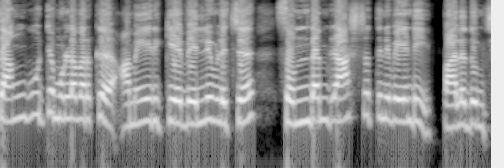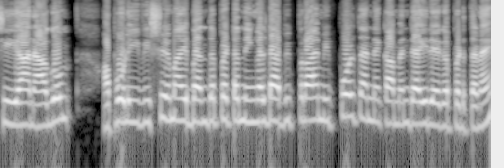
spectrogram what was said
ചങ്കൂറ്റമുള്ളവർക്ക് അമേരിക്കയെ വെല്ലുവിളിച്ച് സ്വന്തം രാഷ്ട്രത്തിന് വേണ്ടി പലതും ചെയ്യാനാകും. അപ്പോൾ ഈ വിഷയവുമായി ബന്ധപ്പെട്ട നിങ്ങളുടെ അഭിപ്രായം ഇപ്പോൾ തന്നെ കമന്റായി രേഖപ്പെടുത്തണേ.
